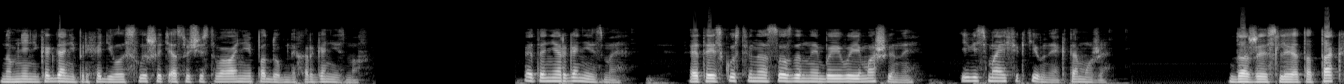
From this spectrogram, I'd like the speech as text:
но мне никогда не приходилось слышать о существовании подобных организмов. Это не организмы. Это искусственно созданные боевые машины, и весьма эффективные к тому же. Даже если это так,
